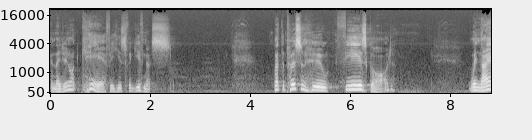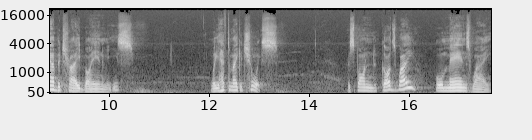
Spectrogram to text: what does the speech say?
and they do not care for his forgiveness. But the person who fears God, when they are betrayed by enemies, well, you have to make a choice respond God's way or man's way.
